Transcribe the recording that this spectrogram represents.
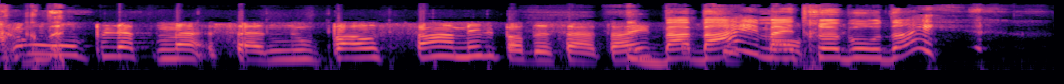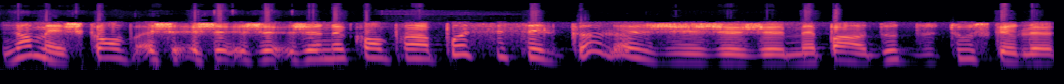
Je complètement. Ça nous passe 100 000 par-dessus la tête. Bye bye, maître Baudin. Non, mais je, je, je, ne comprends pas si c'est le cas. Là. Je, ne mets pas en doute du tout ce que le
